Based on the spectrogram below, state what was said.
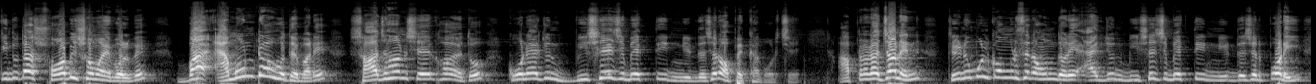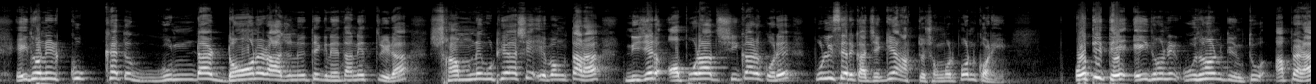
কিন্তু তা সবই সময় বলবে, বা এমনটাও হতে পারে, শাহজাহান শেখ হয়তো কোনো একজন বিশেষ ব্যক্তির নির্দেশের অপেক্ষা করছে। আপনারা জানেন, তৃণমূল কংগ্রেসের অন্দরে একজন বিশেষ ব্যক্তির নির্দেশের পরেই এই ধরনের কুখ্যাত গুন্ডা ডন রাজনৈতিক নেতা নেত্রীরা সামনে উঠে আসে এবং তারা নিজের অপরাধ স্বীকার করে পুলিশের কাছে গিয়ে আত্মসমর্পণ করে। অতীতে এই ধরনের উদাহরণ কিন্তু আপনারা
